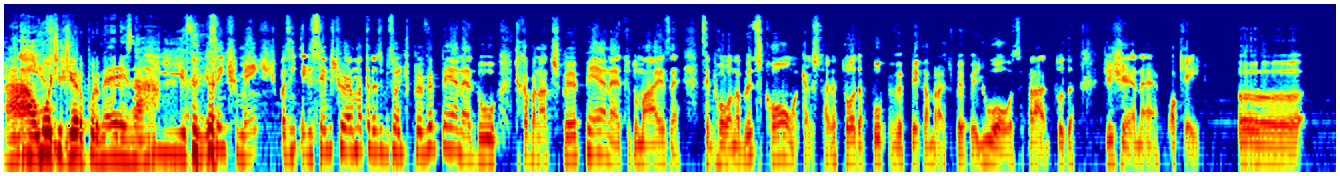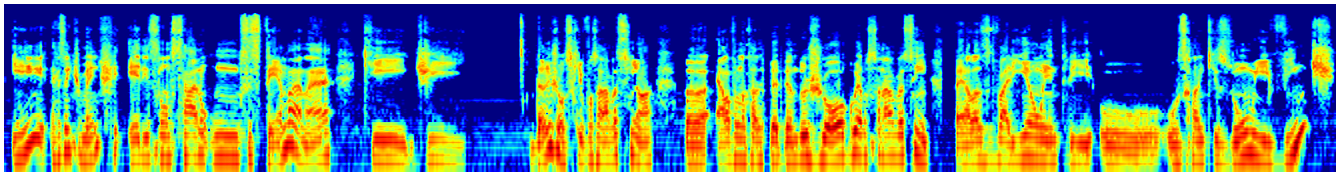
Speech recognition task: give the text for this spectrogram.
Ah, um monte de dinheiro por mês, ah. Isso, recentemente, tipo assim, eles sempre tiveram uma transmissão de PVP, né? Do, de campeonatos de PVP, né? Tudo mais, né? Sempre rolou na BlizzCon, aquela história toda, pô, PVP, campeonato de PVP de WoW, separado, tudo, GG, né? Ok. Uh, e, recentemente, eles lançaram um sistema, né? Que de dungeons que funcionava assim, ó. Uh, ela foi lançada perdendo o jogo e ela funcionava assim. Elas variam entre o, os ranks 1 e 20.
